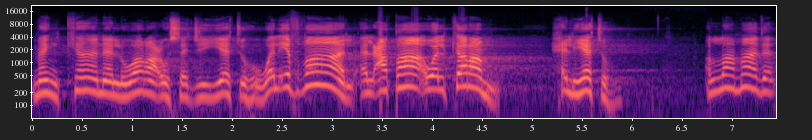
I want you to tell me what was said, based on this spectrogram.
من كان الورع سجيته والإفضال العطاء والكرم حليته. الله ماذا؟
